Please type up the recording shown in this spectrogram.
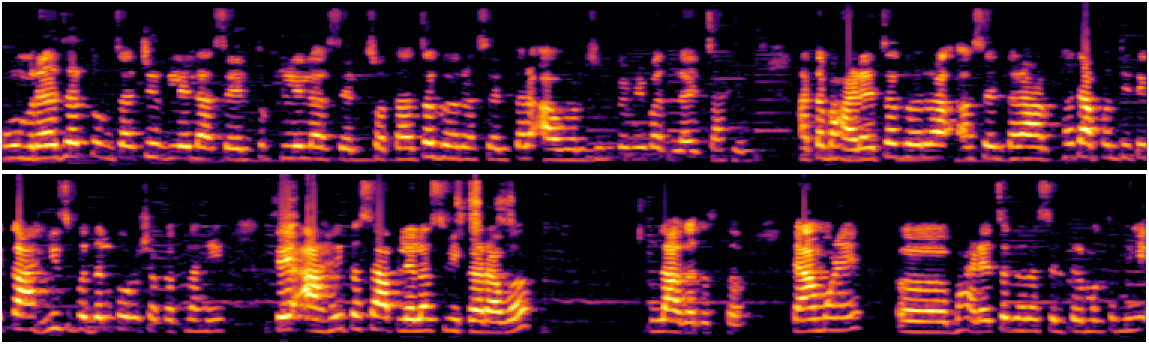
उमरा जर तुमचा चिरलेला असेल तुटलेला असेल स्वतःचं घर असेल तर आवर्जून तुम्ही बदलायचं आहे. आता भाड्याचं घर असेल तर अर्थात आपण तिथे काहीच बदल करू शकत नाही. ते आहे तसं आपल्याला स्वीकारावं लागत असतं. त्यामुळे भाड्याचं घर असेल तर मग तुम्ही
